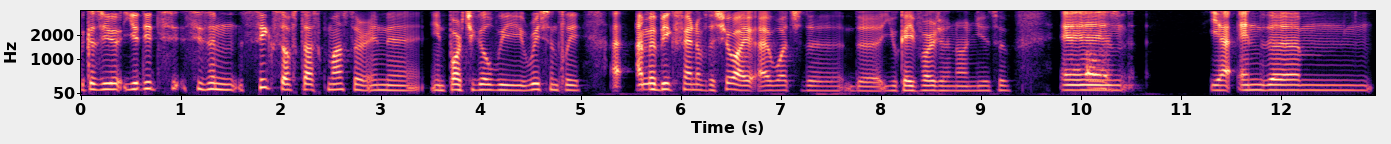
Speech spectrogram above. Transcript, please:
Because you you did season six of Taskmaster in uh, in Portugal. We recently. I, am a big fan of the show. I I watched the the UK version on YouTube, and oh, yeah, and um,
